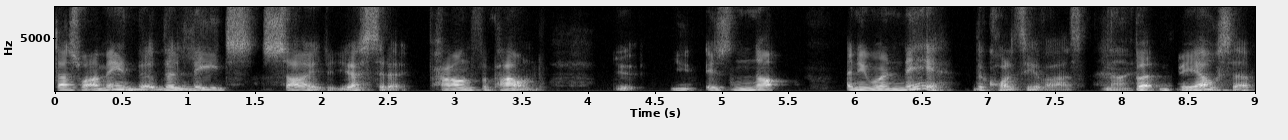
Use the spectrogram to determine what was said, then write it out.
that's what I mean. The the Leeds side yesterday, pound for pound, it's not anywhere near the quality of ours. No. But Bielsa,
